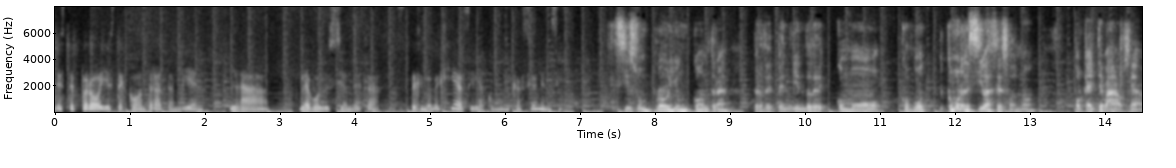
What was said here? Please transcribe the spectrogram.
este pro y este contra también la, la evolución de estas tecnologías y la comunicación en sí. Sí es un pro y un contra, pero dependiendo de cómo, cómo, cómo recibas eso, ¿no? Porque ahí te va, o sea,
